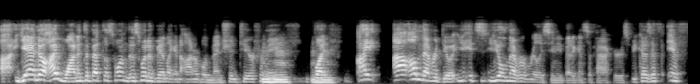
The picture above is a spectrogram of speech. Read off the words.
Uh, yeah, no, I wanted to bet this one. This would have been like an honorable mention tier for me. Mhm, But mhm. I I'll never do it. It's you'll never really see me bet against the Packers because if if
